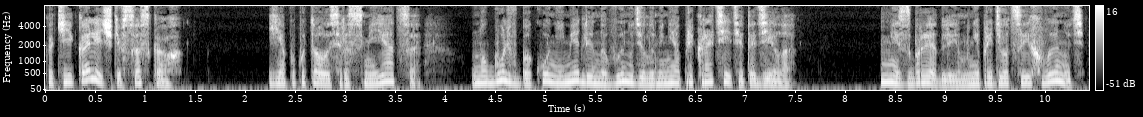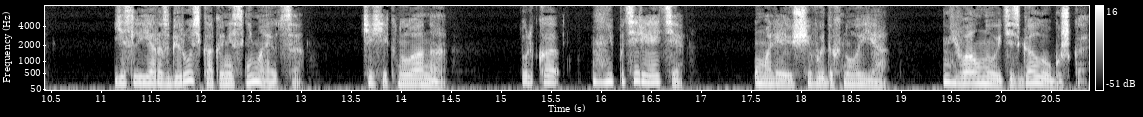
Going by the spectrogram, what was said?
какие колечки в сосках!» Я попыталась рассмеяться, но боль в боку немедленно вынудила меня прекратить это дело. «Мисс Брэдли, мне придется их вынуть, если я разберусь, как они снимаются», — хихикнула она. «Только не потеряйте», — умоляюще выдохнула я. «Не волнуйтесь, голубушка.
